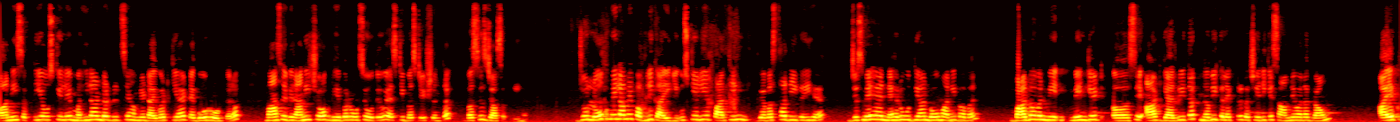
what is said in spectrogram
आ नहीं सकती है, उसके लिए महिला अंडरब्रिज से हमने डाइवर्ट किया है टैगोर रोड तरफ़। वहाँ से विरानी चौक ढेबर रोड से होते हुए एसटी बस स्टेशन तक बसेस जा सकती हैं। जो लोक मेला में पब्लिक आएगी, उसके लिए पार्किंग व्यवस्था दी गई है। जिसमें है नेहरू उद्यान बहुमाली भवन, बाल भवन मेन मेन गेट से आठ गैलरी तक, नवी कलेक्टर कचेरी के सामने वाला ग्राउंड, आयक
